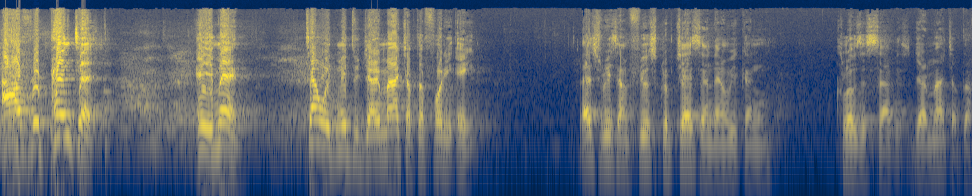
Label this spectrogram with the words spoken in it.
I have, repented. Amen. Amen. Turn with me to Jeremiah chapter 48. Let's read some few scriptures and then we can close the service. Jeremiah chapter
